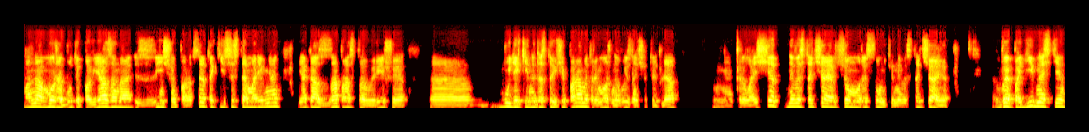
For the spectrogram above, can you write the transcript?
вона може бути пов'язана з іншим параметром. Це такі система рівнянь, яка запросто вирішує е, будь-які недостаючі параметри можна визначити для крила. І ще не вистачає в цьому рисунку, не вистачає В-подібності.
